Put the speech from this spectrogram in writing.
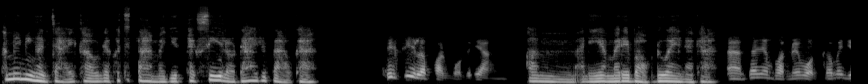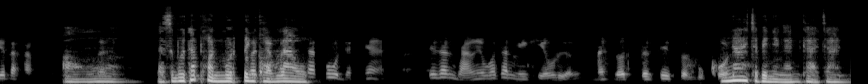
ถ้าไม่มีเงินจ่ายให้เขาเนี่ยเขาจะตามมายึดแท็กซี่เราได้หรือเปล่าคะแท็กซี่เราผ่อนหมดหรือยังอืมอันนี้ยังไม่ได้บอกด้วยนะคะอ่าถ้ายังผ่อนไม่หมดเขาไม่ยึดนะครับอ๋อแต่สมมติถ้าผ่อนหมดเป็นของเราท่านพูดอย่างเงี้ยที่ท่านถามเนี่ยว่าท่านมีเขียวเหลืองใช่ไหมรถแท็กซี่ส่วนบุคคลน่าจะเป็นอย่างนั้นค่ะอาจารย์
